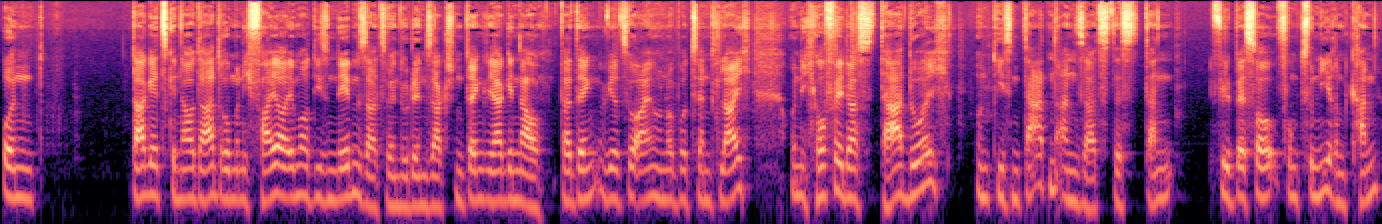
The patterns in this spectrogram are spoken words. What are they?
Und da geht es genau darum und ich feiere immer diesen Nebensatz, wenn du den sagst und denke, ja genau, da denken wir zu 100 Prozent gleich und ich hoffe, dass dadurch und diesen Datenansatz das dann viel besser funktionieren kann,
